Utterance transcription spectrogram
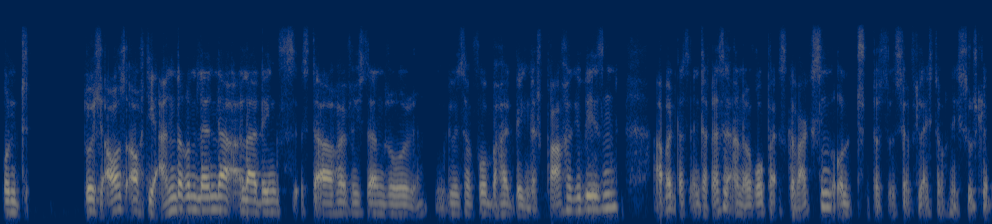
Und durchaus auch die anderen Länder. Allerdings ist da häufig dann so ein gewisser Vorbehalt wegen der Sprache gewesen. Aber das Interesse an Europa ist gewachsen und das ist ja vielleicht auch nicht so schlimm.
